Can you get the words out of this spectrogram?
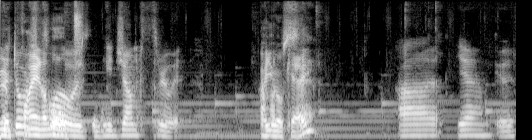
The been door's playing a little. closed and he jumped through it. Are I'm you okay? Uh, yeah, I'm good.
